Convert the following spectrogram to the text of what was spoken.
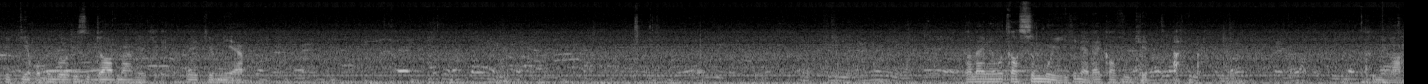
เป็นเกมผมเป็นโรที่สุดยอดมากเลยเกมนี้แอปตอนแรกนึกว่าเกาสมุยที่ไหนได้เกาภูเก็ตคือไงวะ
